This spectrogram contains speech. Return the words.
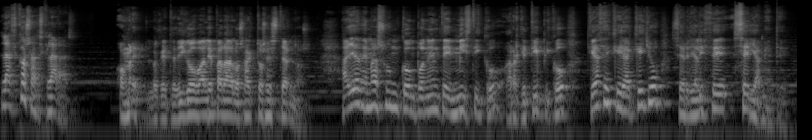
Las cosas claras. Hombre, lo que te digo vale para los actos externos. Hay además un componente místico, arquetípico, que hace que aquello se realice seriamente.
